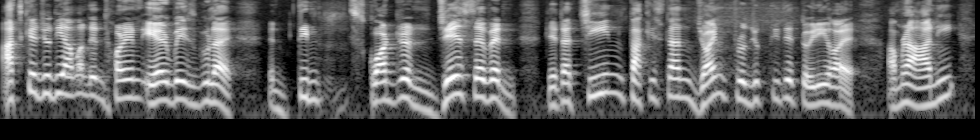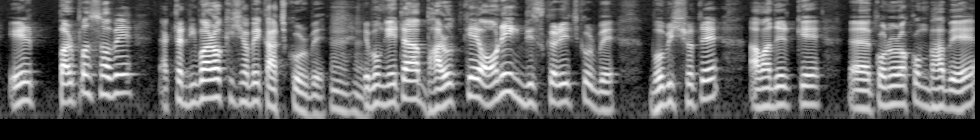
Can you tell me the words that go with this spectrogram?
আজকে যদি আমাদের ধরেন এয়ারবেসগুলায় তিন স্কোয়াড্রন জে সেভেন যেটা চীন পাকিস্তান জয়েন্ট প্রযুক্তিতে তৈরি হয় আমরা আনি। এর পারপাস হবে একটা নিবারক হিসাবে কাজ করবে। এবং এটা ভারতকে অনেক ডিসকারেজ করবে ভবিষ্যতে আমাদেরকে কোনো রকমভাবে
